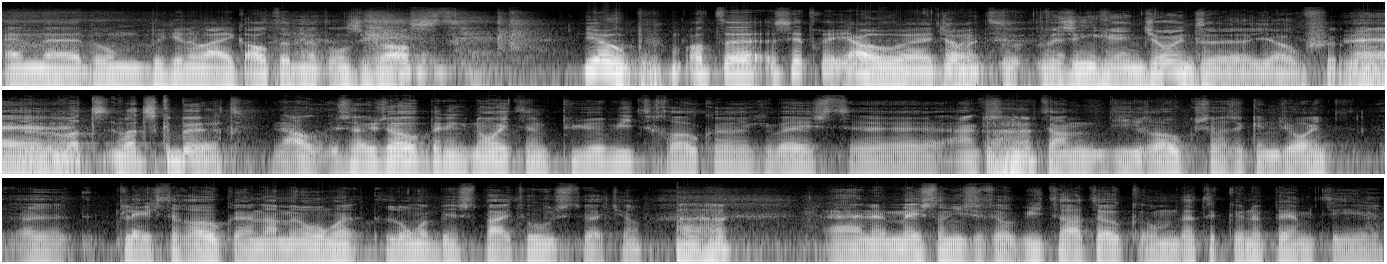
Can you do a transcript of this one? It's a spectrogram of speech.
en eh, dan beginnen we eigenlijk altijd met onze gast. Joop, wat eh, zit er in jouw eh, joint? We, we zien geen joint, Joop. Nee. Wat, wat is gebeurd? Nou, sowieso ben ik nooit een puur wietroker geweest. eh aangezien ik dan die rook zoals ik een joint eh, pleeg te roken en dan mijn longen, longen buiten hoest, weet je wel. Aha. En meestal niet zoveel wiet had ook, om dat te kunnen permitteren.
